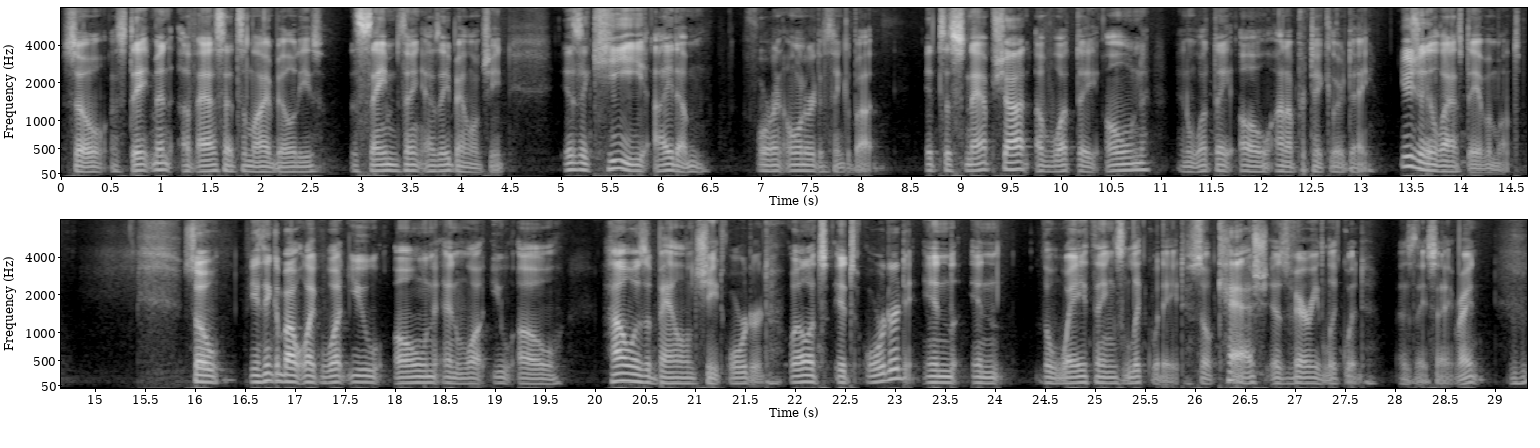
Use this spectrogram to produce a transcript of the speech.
So a statement of assets and liabilities, the same thing as a balance sheet, is a key item for an owner to think about. It's a snapshot of what they own and what they owe on a particular day, usually the last day of a month. So if you think about like what you own and what you owe, how is a balance sheet ordered? Well, it's it's ordered in in the way things liquidate. So cash is very liquid, as they say, right? Mhm.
